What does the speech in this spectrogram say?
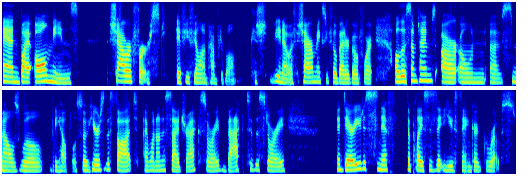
And by all means, shower first if you feel uncomfortable because you know if a shower makes you feel better go for it. Although sometimes our own uh, smells will be helpful. So here's the thought i went on a sidetrack sorry back to the story. I dare you to sniff the places that you think are gross.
